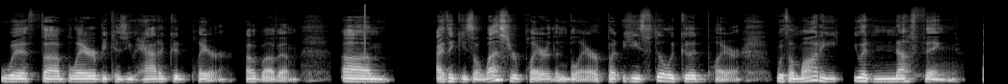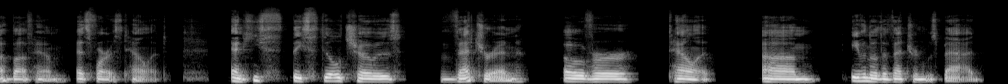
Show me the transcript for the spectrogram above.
with uh, Blair because you had a good player above him. Um, I think he's a lesser player than Blair, but he's still a good player. With Amadi, you had nothing above him as far as talent, and he they still chose veteran over talent, um, even though the veteran was bad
